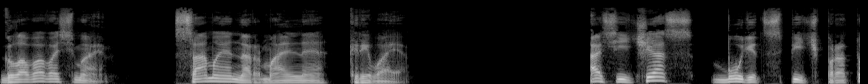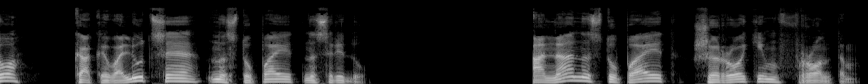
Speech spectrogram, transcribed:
Глава восьмая. Самая нормальная кривая. А сейчас будет спич про то, как эволюция наступает на среду. Она наступает широким фронтом,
